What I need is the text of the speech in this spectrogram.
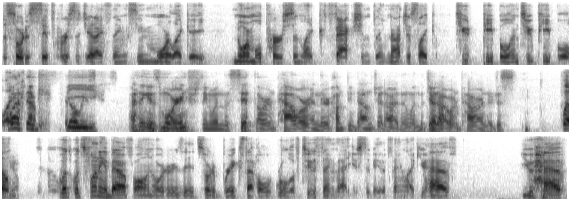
the sort of Sith versus Jedi thing seem more like a normal person, like faction thing, not just like two people and two people. Like well, I think the always- I think it's more interesting when the Sith are in power and they're hunting down Jedi than when the Jedi are in power and they're just Well, you know. what, what's funny about Fallen Order is it sort of breaks that whole rule of two thing that used to be the thing. Like you have, you have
